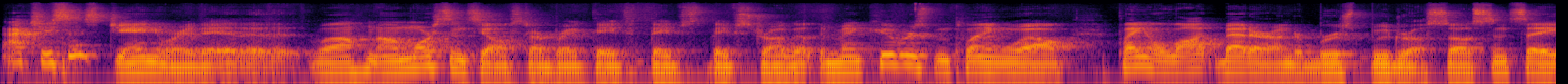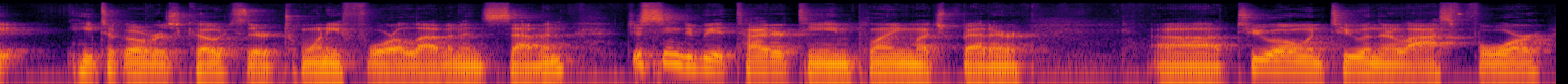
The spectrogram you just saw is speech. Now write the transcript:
actually since January. They, uh, well, no, more since the All Star break. They've they've they've struggled. And Vancouver's been playing well, playing a lot better under Bruce Boudreau. So since they he took over as coach, they're 24, 11, and seven. Just seem to be a tighter team, playing much better. Uh, 2 0 and 2 in their last four.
